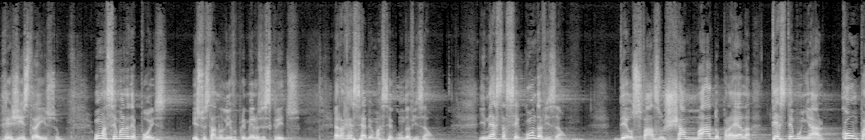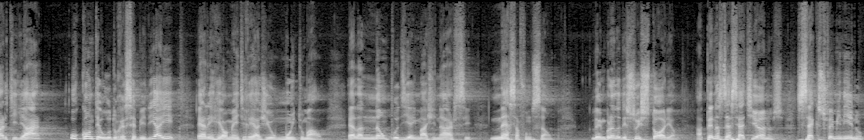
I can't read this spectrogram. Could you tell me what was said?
registra isso. Uma semana depois, isso está no livro Primeiros Escritos, ela recebe uma segunda visão. E nessa segunda visão, Deus faz o chamado para ela testemunhar, compartilhar o conteúdo recebido. E aí, Ellen realmente reagiu muito mal. Ela não podia imaginar-se nessa função. Lembrando de sua história, apenas 17 anos, sexo feminino,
